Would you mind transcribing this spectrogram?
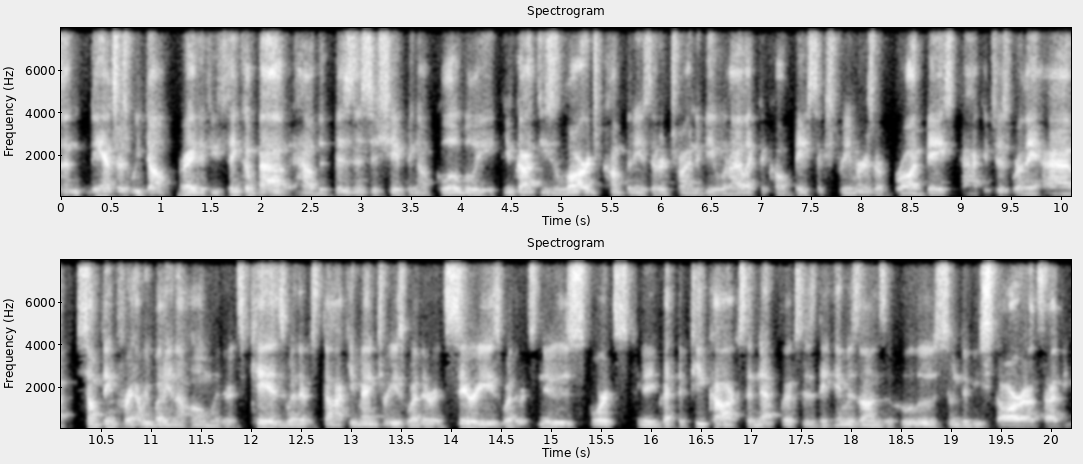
And the answer is we don't, right? If you think about how the business is shaping up globally, you've got these large companies that are trying to be what I like to call basic streamers or broad based packages where they have something for everybody in the home, whether it's kids, whether it's documentaries, whether it's series, whether it's news, sports. You know, you've got the Peacocks, the Netflixes, the Amazons, the Hulus, soon to be Star outside the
